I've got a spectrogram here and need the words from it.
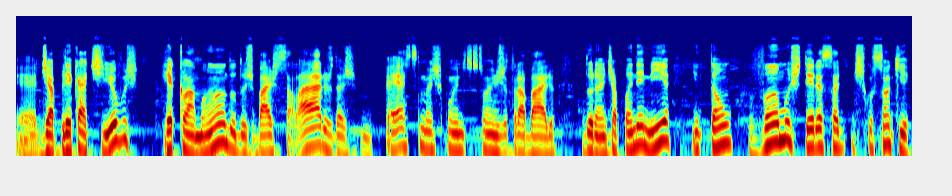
é, de aplicativos reclamando dos baixos salários, das péssimas condições de trabalho durante a pandemia. Então, vamos ter essa discussão aqui.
